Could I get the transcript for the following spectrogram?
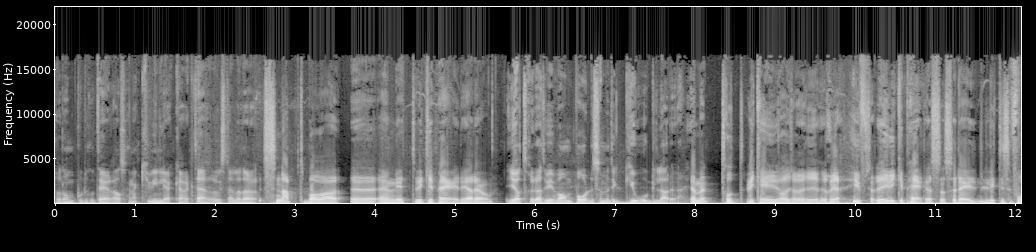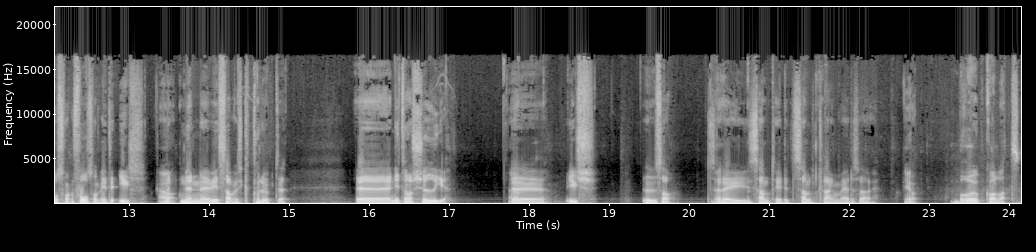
hur de porträtterar sina kvinnliga karaktärer istället? Där. Snabbt bara eh, enligt Wikipedia då. Jag trodde att vi var en podd som inte googlade. Ja men trott, vi kan ju göra hyfsat, det är Wikipedia så, så det är lite så fortfarande, fortfarande lite ish. Ja. Men, men eh, vi sa vi skulle kolla upp det. Eh, 1920. Ja. Eh, ish. USA. Så Ja. det är ju samtidigt samklang med Sverige. Bra uppkollat.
